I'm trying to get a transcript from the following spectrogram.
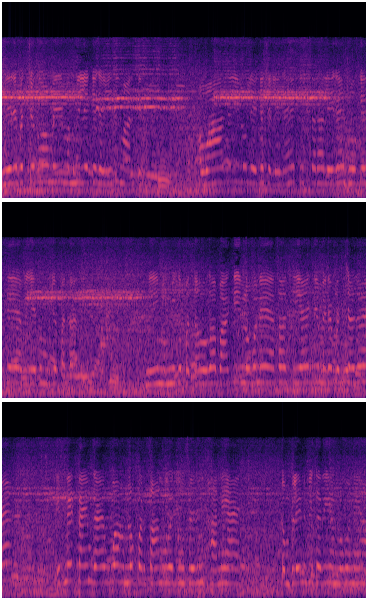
मेरे बच्चे को मेरी मम्मी लेके गई थी मार्केट में। और वहाँ से ये लोग लेके चले गए किस तरह ले गए धोखे से अभी ये तो मुझे पता नहीं। मेरी मम्मी को पता होगा। बाकी इन लोगों ने ऐसा किया है कि मेरा बच्चा जो है इतने टाइम गायब हुआ हम लोग परेशान हुए दूसरे दिन थाने आए। कंप्लेन भी करी हम लोगों ने यहाँ पे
